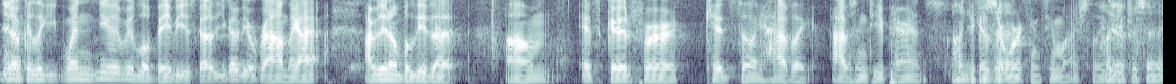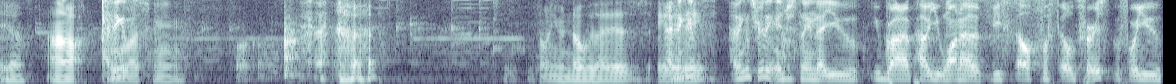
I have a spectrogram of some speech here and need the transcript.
You know, because like when you're a little baby, you just gotta you gotta be around. Like I, I really don't believe that um, it's good for kids to like have like absentee parents 100%. because they're working too much. Like Hundred percent, yeah. I don't know. I think Ooh, it's- that's me. don't even know who that is. I think it's I think it's really interesting that you you brought up how you want to be self fulfilled first before you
